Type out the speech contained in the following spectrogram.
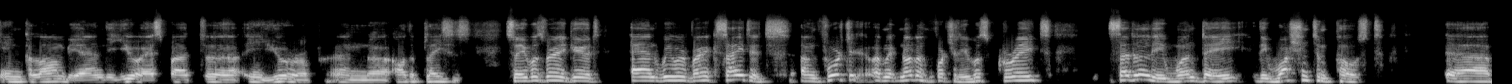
in Colombia and the U.S. but uh, in Europe and uh, other places. So it was very good and we were very excited. Unfortunately, I mean, not unfortunately, it was great. Suddenly, one day, the Washington Post uh,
